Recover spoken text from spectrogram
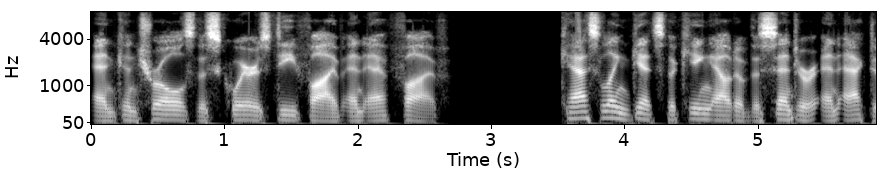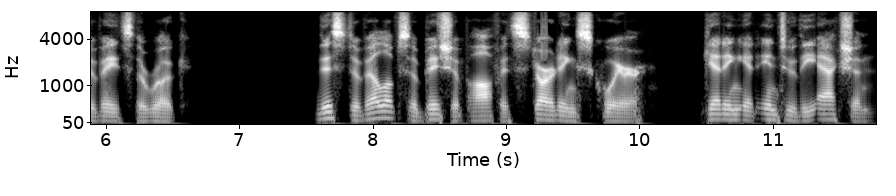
and controls the squares d5 and f5. Castling gets the king out of the center and activates the rook. This develops a bishop off its starting square, getting it into the action.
